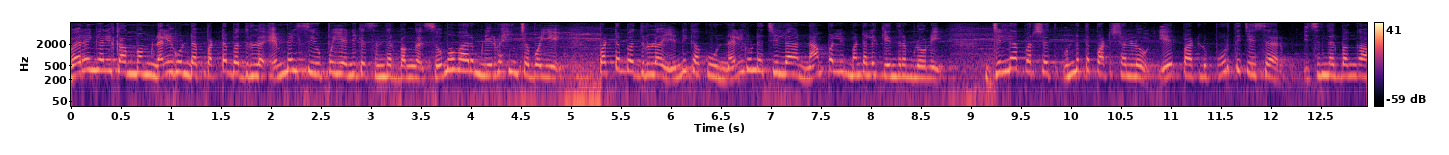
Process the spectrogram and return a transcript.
వరంగల్ ఖమ్మం నల్గొండ పట్టభద్రుల ఎమ్మెల్సీ ఉప ఎన్నిక సందర్భంగా సోమవారం నిర్వహించబోయే పట్టభద్రుల ఎన్నికకు నల్గొండ జిల్లా నాంపల్లి మండల కేంద్రంలోని జిల్లా పరిషత్ ఉన్నత పాఠశాలలో ఏర్పాట్లు పూర్తి చేశారు. ఈ సందర్భంగా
